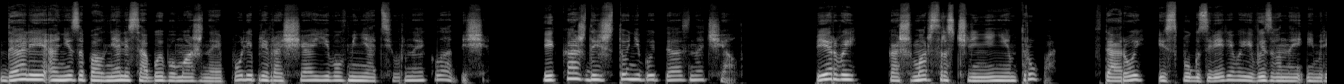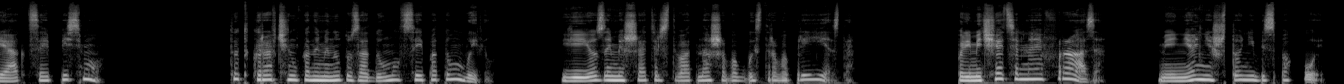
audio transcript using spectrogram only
Далее они заполняли собой бумажное поле, превращая его в миниатюрное кладбище. И каждый что-нибудь да означал. Первый — кошмар с расчленением трупа. Второй — испуг Зверева и вызванная им реакция — письмо. Тут Кравченко на минуту задумался и потом вывел. Ее замешательство от нашего быстрого приезда. Примечательная фраза. Меня ничто не беспокоит.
